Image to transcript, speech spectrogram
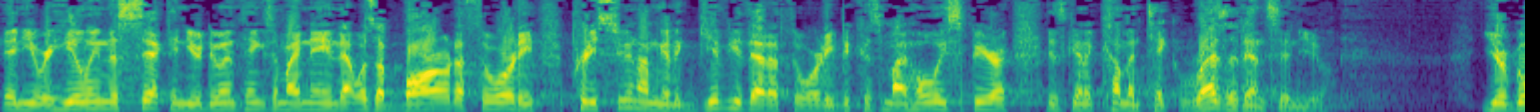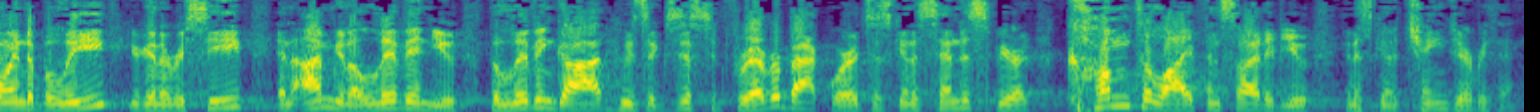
and you were healing the sick and you're doing things in my name. That was a borrowed authority. Pretty soon I'm going to give you that authority because my Holy Spirit is going to come and take residence in you. You're going to believe, you're going to receive, and I'm going to live in you. The living God who's existed forever backwards is going to send His Spirit, come to life inside of you, and it's going to change everything.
